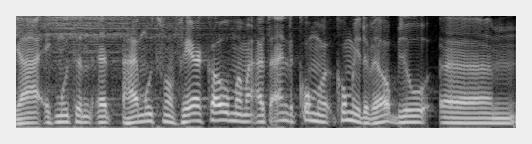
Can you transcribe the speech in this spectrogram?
Ja, ik moet een, het- hij moet van ver komen, maar uiteindelijk kom, kom je er wel. Ik bedoel, ehm,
